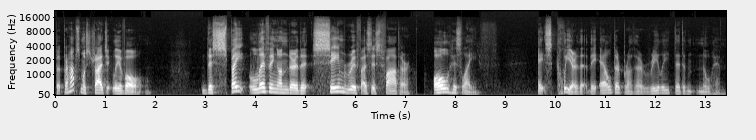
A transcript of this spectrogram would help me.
But perhaps most tragically of all, despite living under the same roof as his father all his life, it's clear that the elder brother really didn't know him.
